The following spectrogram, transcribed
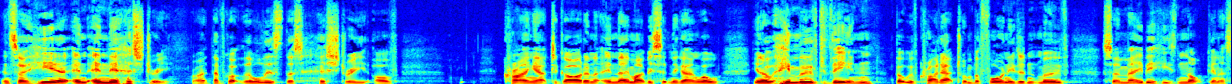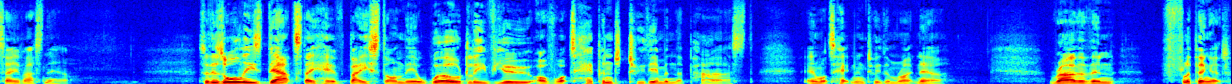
And so here, and, and their history, right? They've got all this, this history of crying out to God, and, and they might be sitting there going, well, you know, he moved then, but we've cried out to him before and he didn't move, so maybe he's not going to save us now. So there's all these doubts they have based on their worldly view of what's happened to them in the past and what's happening to them right now, rather than flipping it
